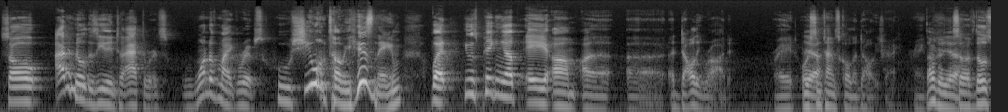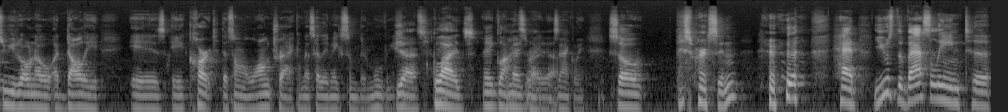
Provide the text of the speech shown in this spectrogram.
So I didn't know this either until afterwards. One of my grips, who she won't tell me his name, but he was picking up a um a a, a dolly rod, right, or Yeah. sometimes called a dolly track, right? Okay, yeah. So if those of you don't know, a dolly is a cart that's on a long track, and that's how they make some of their movie Yeah. shots. Glides. They glides, Make- right? yeah. Exactly. So this person had used the Vaseline to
